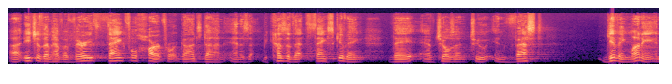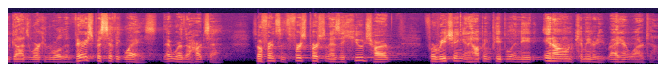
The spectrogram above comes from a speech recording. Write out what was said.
Uh, each of them have a very thankful heart for what God's done. And as, because of that thanksgiving, they have chosen to invest giving money in God's work in the world in very specific ways that where their heart's at. So, for instance, first person has a huge heart for reaching and helping people in need in our own community right here in Watertown.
